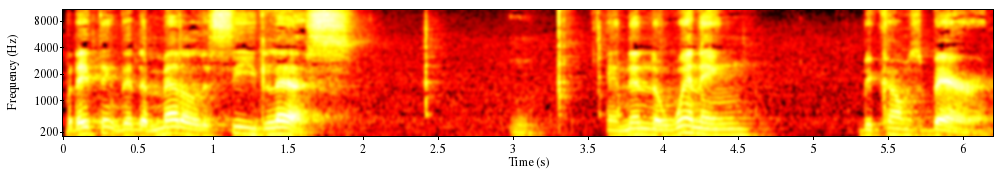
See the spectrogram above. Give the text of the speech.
But they think that the medal is seedless. Mm. And then the winning becomes barren.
